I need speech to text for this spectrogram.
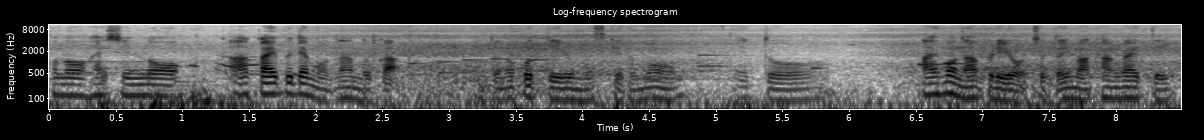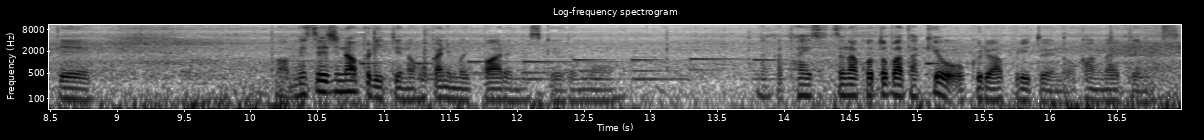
この配信のアーカイブでも何度か、えっと、残っているんですけども、えっと、iPhone のアプリをちょっと今考えていて、まあ、メッセージのアプリっていうのは他にもいっぱいあるんですけれどもなんか大切な言葉だけを送るアプリというのを考えています。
